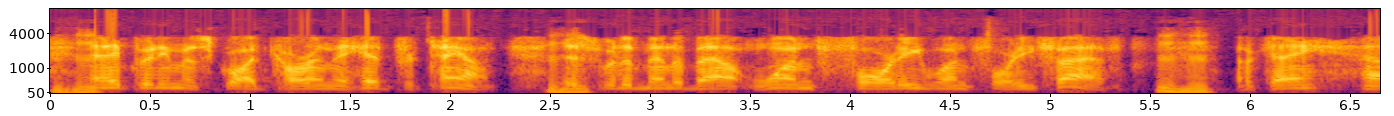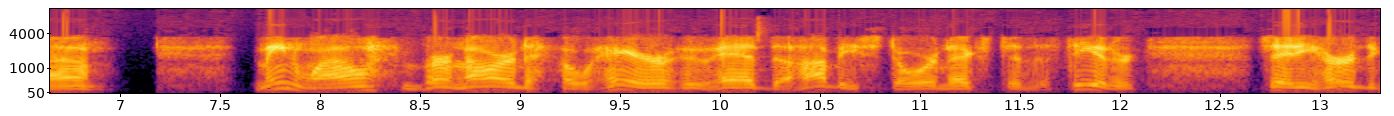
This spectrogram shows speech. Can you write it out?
mm-hmm. and they put him in a squad car and they head for town. Mm-hmm. This would have been about 140, 145. Mm-hmm. Okay. Uh, meanwhile, Bernard O'Hare, who had the hobby store next to the theater, said he heard the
